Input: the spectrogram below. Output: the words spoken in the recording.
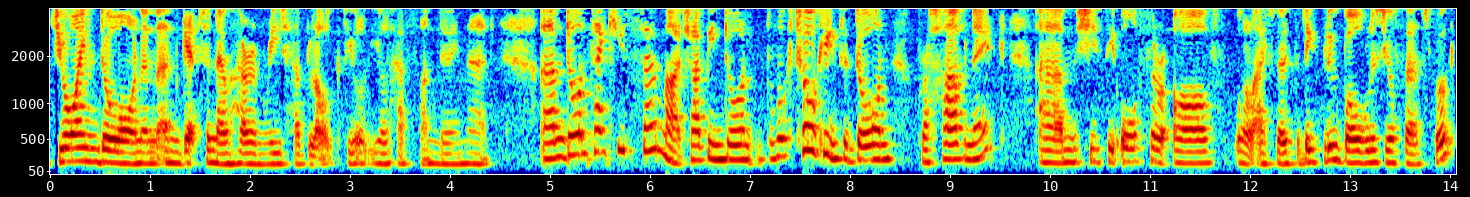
join Dawn and, and get to know her and read her blogs. You'll you'll have fun doing that. Um, Dawn, thank you so much. I've been Dawn, talking to Dawn Prochovnic. Um, she's the author of, well, I suppose The Big Blue Bowl is your first book,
